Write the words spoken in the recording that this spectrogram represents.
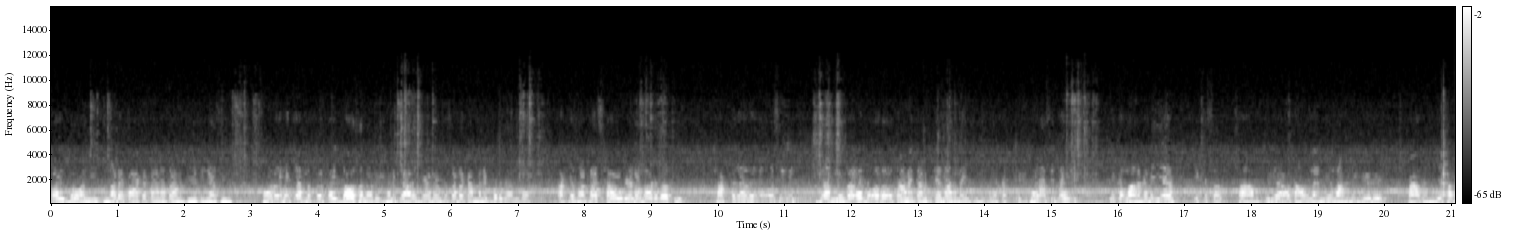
ਭਾਈ ਦੋਈ ਨਾੜੇ ਪਾ ਕੇ ਤਾਣਾ ਤਾਣਦੀਆਂ ਪਈਆਂ ਸੀ। ਹੁਣ ਇਹ ਚੱਲ 10 ਨਾੜੇ ਹੁਣ 40 ਗੇੜੇ ਚ ਸਾਡਾ ਕੰਮ ਨਿਬੜ ਜਾਂਦਾ। ਅੱਗੇ ਸਾਡਾ 100 ਗੇੜਾ ਲੱਗਦਾ ਸੀ। ਥੱਕ ਜਾਂਦੇ ਨੇ ਅਸੀਂ ਜਾਮੀ ਬਾਰੇ ਦੋ ਦੋ ਤਾਣੇ ਤਣਕੇ ਦਾ ਬਣਾਈਆਂ ਹੁੰਦੀਆਂ ਇਕੱਠੇ। ਹੁਣ ਅਸੀਂ ਭਾਈ ਇੱਕ ਲਾਂਗੜੀ ਆ, ਇੱਕ ਸਾਬਤੀ ਆ, ਉਹ ਤਾਣ ਲੈਂਦੀ ਆ ਲਾਂਗੜੀ ਗੇੜੇ, ਪਾ ਦਿੰਦੀ ਆ ਫੜ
